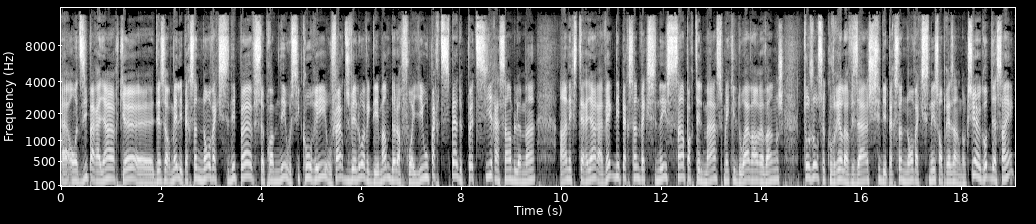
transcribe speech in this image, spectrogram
on dit par ailleurs que désormais, les personnes non vaccinées peuvent se promener aussi, courir ou faire du vélo avec des membres de leur foyer ou participer à de petits rassemblements en extérieur avec des personnes vaccinées sans porter le masque, mais qu'ils doivent en revanche toujours se couvrir leur visage si des personnes non vaccinées sont présentes. Donc, s'il y a un groupe de cinq,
